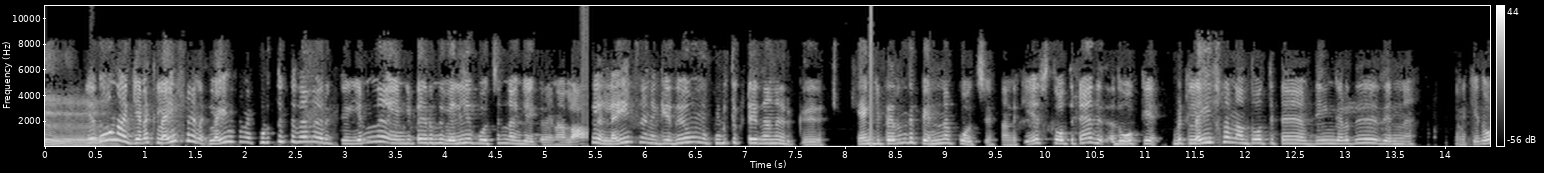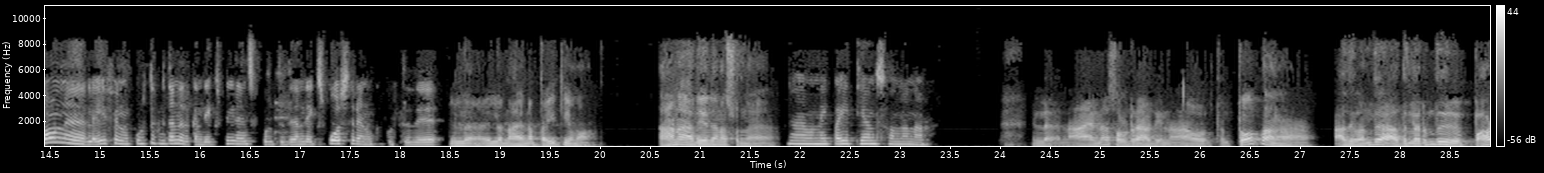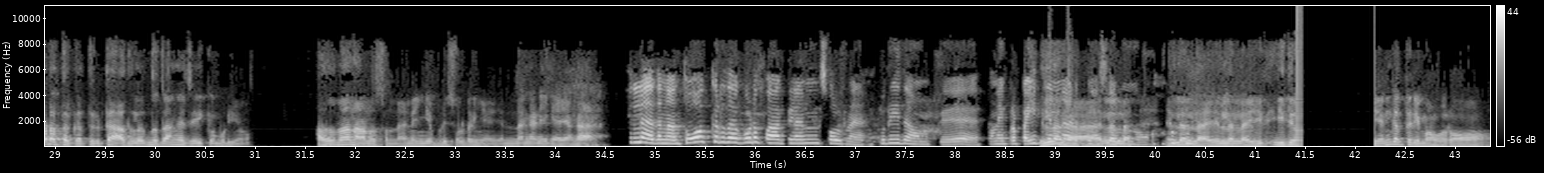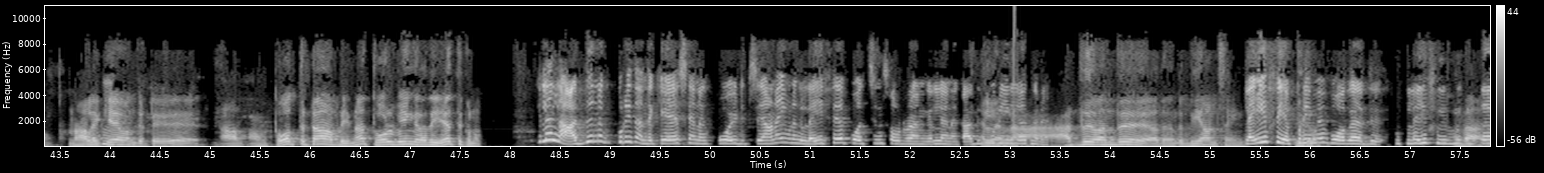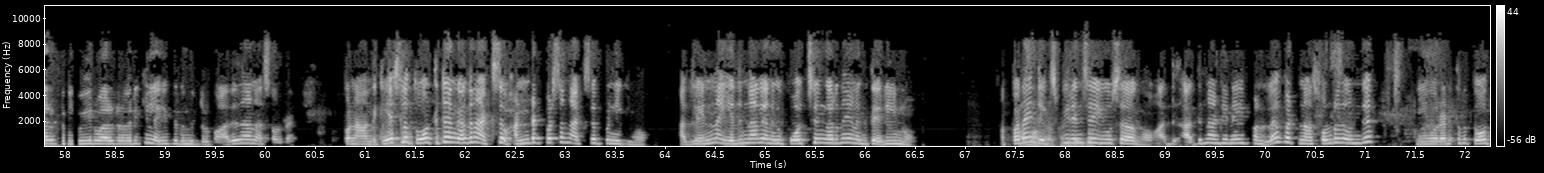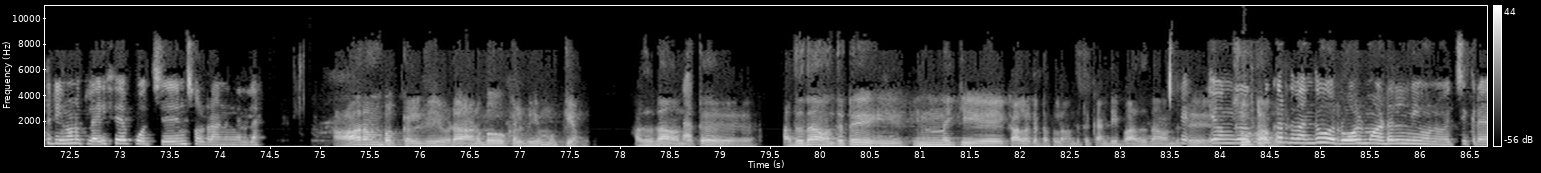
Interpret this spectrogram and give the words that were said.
ஏதோ நான் எனக்கு லைஃப்ல எனக்கு லைஃப் எனக்கு கொடுத்துட்டு தானே இருக்கு. என்ன என்கிட்ட இருந்து வெளியே போச்சுன்னு நான் கேக்குறேன். நான் லாஸ்ட்ல லைஃப் எனக்கு ஏதோ ஒண்ணு கொடுத்துக்கிட்டே தானே இருக்கு. என்கிட்ட இருந்து இப்ப என்ன போச்சு? நான் அந்த கேஸ் தோத்துட்டேன். அது அது ஓகே பட் லைஃப்ல நான் தோத்துட்டேன் அப்படிங்கறது இது என்ன? எனக்கு ஏதோ ஒண்ணு லைஃப் எனக்கு கொடுத்துக்கிட்டு தானே இருக்கு. அந்த எக்ஸ்பீரியன்ஸ் கொடுத்தது அந்த எக்ஸ்போசர் எனக்கு கொடுத்தது. இல்ல இல்ல. நான் என்ன பைத்தியமா? நானும் அதே தானே சொன்னேன். நான் உன்னை பைத்தியம்னு சொன்னனா? இல்ல நான் என்ன சொல்றேன் அப்படின்னா ஒருத்தன் தோப்பாங்க அது வந்து அதுல இருந்து பாடத்தை கத்துக்கிட்டு அதுல இருந்து தாங்க ஜெயிக்க முடியும். அதுதான் நானும் சொன்னேன். நீங்க எப்படி சொல்றீங்க? என்னங்க நீங்க ஏங்க? இல்ல அத நான் தோக்குறதா கூட பாக்கலன்னு சொல்றேன். புரியுதா உனக்கு? உன்னை இப்ப பைத்தியம் இல்ல இல்ல. இல்ல இல்ல இல்ல இல்ல. இது இது எங்க தெரியுமா வரும்? நாளைக்கே. வந்துட்டு அவன் தோத்துட்டான் அப்படின்னா தோல்விங்கிறத ஏத்துக்கணும். இல்ல இல்ல அது எனக்கு புரியுது. அந்த கேஸ் எனக்கு போயிடுச்சு. ஆனா இவனுக்கு லைஃபே போச்சுன்னு சொல்றாங்கல்ல எனக்கு அது புரியலங்கிறேன் அது வந்து அது வந்து பியாண்ட் சயின்ஸ் லைஃப் எப்படியுமே போகாது. லைஃப் இருந்துகிட்டு அதான். தான் இருக்கு. நீ உயிர் வாழ்ற வரைக்கும் லைஃப் இருந்துட்டு இருக்கும். அதுதான் நான் சொல்றேன். இப்ப நான் அந்த கேஸ்ல தோத்துட்டேங்கிறத நான் அக்செப்ட் ஹண்ட்ரட் பர்சன்ட் அக்செப்ட் பண்ணிக்கணும். அதுல என்ன எதுனால எனக்கு போச்சுங்கிறது எனக்கு தெரியணும். அப்பதான் இந்த எக்ஸ்பீரியன்ஸே யூஸ் ஆகும். அது அது நான் டினை பண்ணல. பட் நான் சொல்றது வந்து நீ ஒரு இடத்துல தோத்துட்டீங்கன்னா உனக்கு லைஃபே போச்சுன்னு சொல்றானுங்கல்ல. ஆரம்ப கல்வியை விட அனுபவ கல்வியும் முக்கியம். அதுதான் வந்துட்டு அதுதான் வந்துட்டு இன்னைக்கு காலகட்டத்துல வந்துட்டு கண்டிப்பா அதுதான் வந்துட்டு இவங்க குடுக்கறது வந்து ஒரு ரோல் மாடல் நீ ஒண்ணு வச்சுக்கிற.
